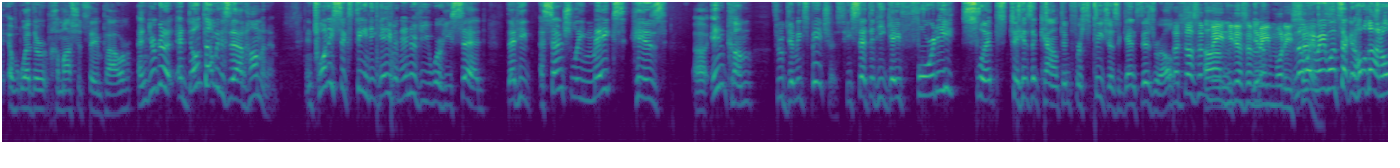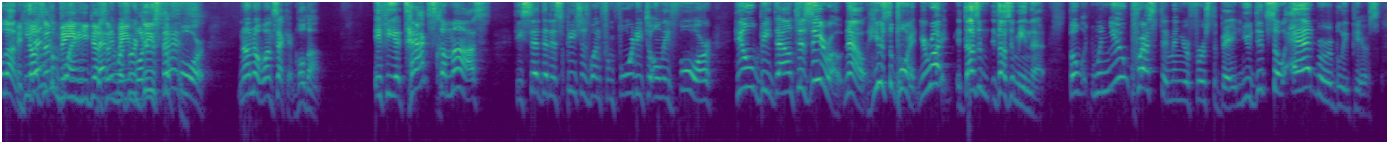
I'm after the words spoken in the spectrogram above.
whether Hamas should stay in power? And you're gonna, and don't tell me this is ad hominem. In 2016, he gave an interview where he said that he essentially makes his uh, income through giving speeches. He said that he gave 40 slips to his accountant for speeches against Israel. That doesn't mean he doesn't you know- mean what he said. no, wait, wait, one second. Hold on, hold on. It he doesn't mean he that doesn't it was mean what he reduced to says. four. No, no, one second. Hold on. If he attacks Hamas, he said that his speeches went from 40 to only four. He'll be down to zero. Now, here's the point. You're right. It doesn't. It doesn't mean that. But when you pressed him in your first debate, and you did so admirably, Piers,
